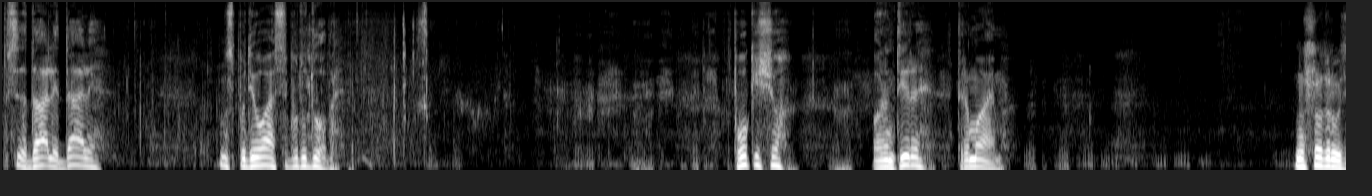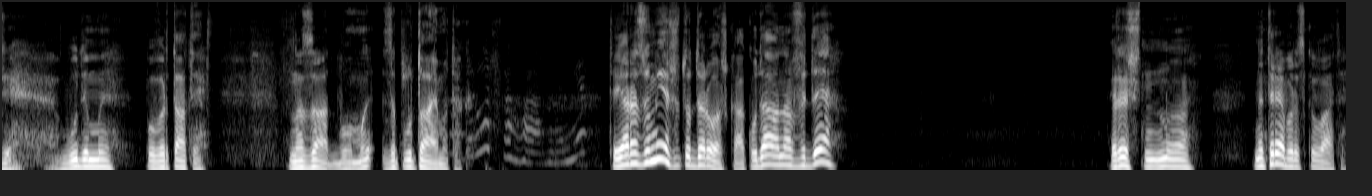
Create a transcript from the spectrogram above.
все далі, далі. Ну, сподіваюся, буде добре. Поки що орієнтири тримаємо. Ну що, друзі, будемо ми повертати назад, бо ми заплутаємо так. Дорожка гарна, ні? Та я розумію, що тут дорожка, а куди вона веде? Риш, ну, не треба ризикувати.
